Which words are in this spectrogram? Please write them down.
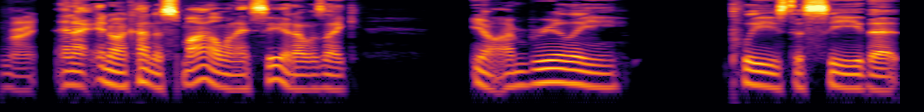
right. And I, you know, I kind of smile when I see it. I was like, you know, I'm really pleased to see that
